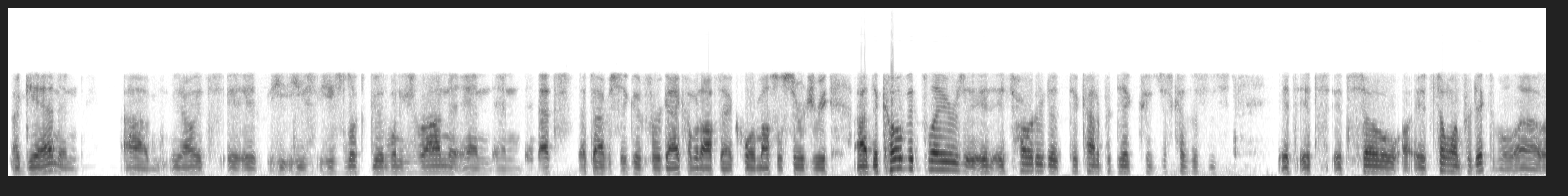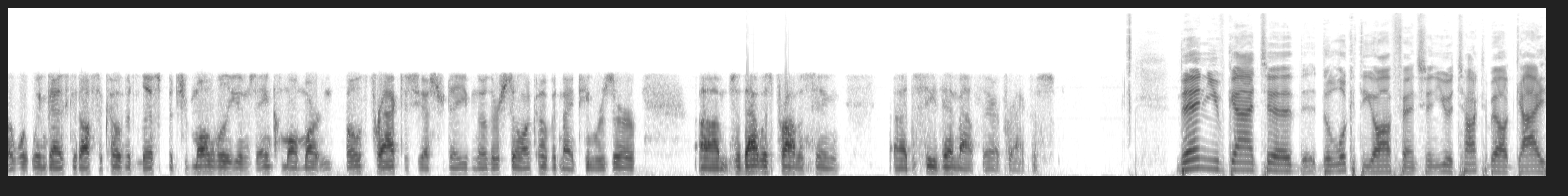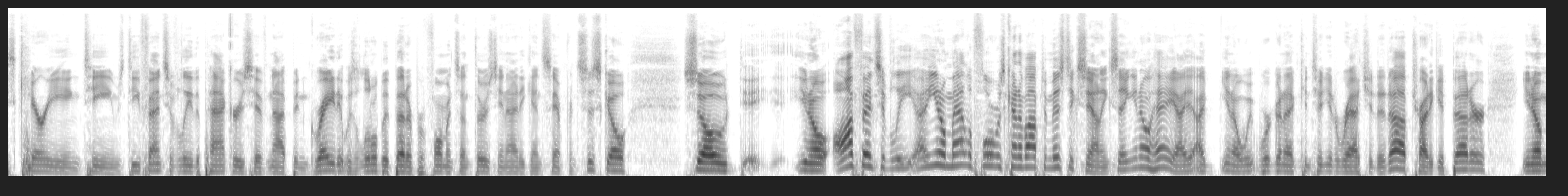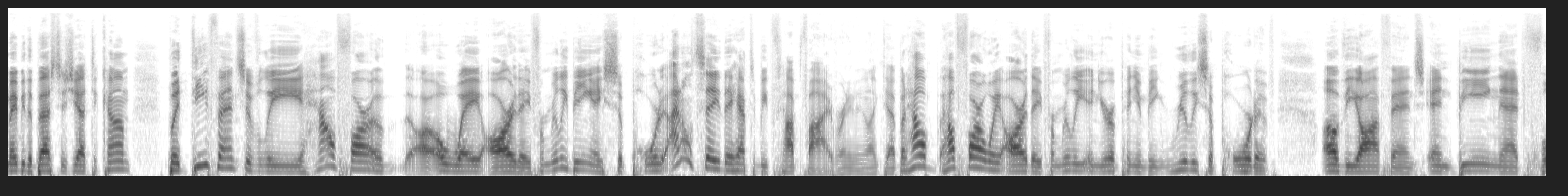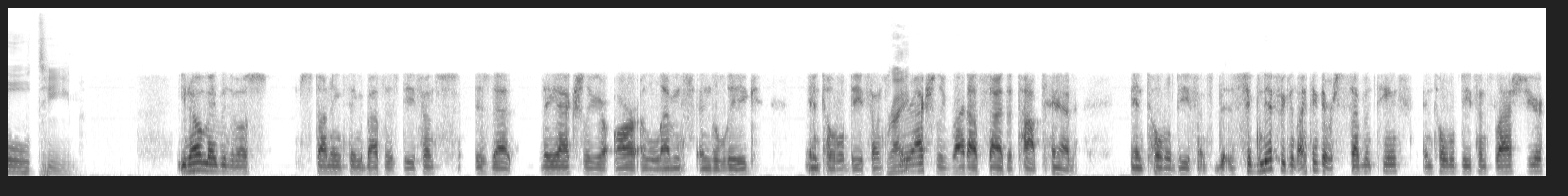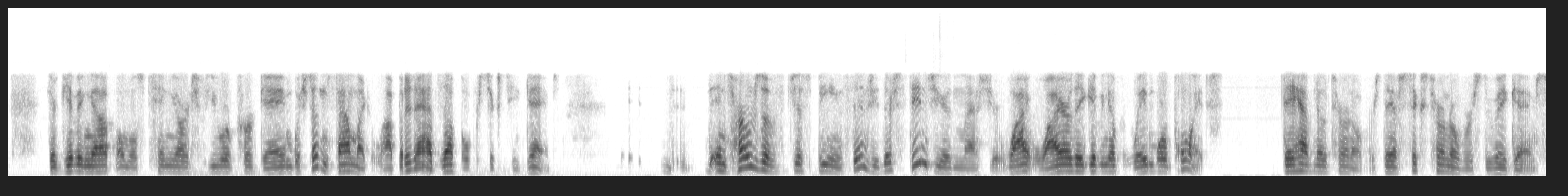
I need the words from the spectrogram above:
again, and um, you know, it's it, it he, he's he's looked good when he's run, and and that's that's obviously good for a guy coming off that core muscle surgery. Uh, the COVID players, it, it's harder to to kind of predict because just because this is it's it's it's so it's so unpredictable uh, when guys get off the COVID list. But Jamaal Williams and Kamal Martin both practiced yesterday, even though they're still on COVID nineteen reserve. Um, so that was promising uh, to see them out there at practice. Then you've got uh, the, the, look at the offense, and you had talked about guys carrying teams. Defensively, the Packers have not been great. It was a little bit better performance on Thursday night against San Francisco. So, you know, offensively, uh, you know, Matt LaFleur was kind of optimistic sounding, saying, you know, hey, I, I you know, we, are going to continue to ratchet it up, try to get better. You know, maybe the best is yet to come. But defensively, how far away are they from really being a support? I don't say they have to be top five or anything like that, but how how far away are they from really, in your opinion, being really supportive of the offense and being that full team? You know, maybe the most stunning thing about this defense is that they actually are 11th in the league in total defense. Right. They're actually right outside the top 10 in total defense. Significant. I think they were 17th in total defense last year. They're giving up almost 10 yards fewer per game, which doesn't sound like a lot, but it adds up over 16 games. In terms of just being stingy, they're stingier than last year. Why? Why are they giving up way more points? They have no turnovers. They have six turnovers through eight games.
